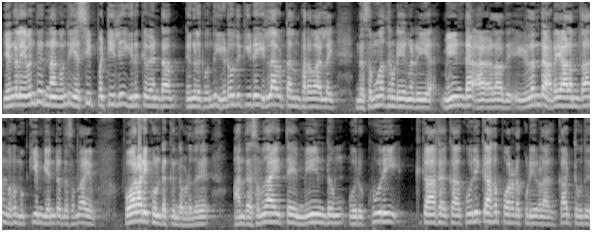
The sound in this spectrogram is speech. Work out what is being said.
எங்களை வந்து நாங்கள் வந்து எஸ்சி பட்டியலே இருக்க வேண்டாம். எங்களுக்கு வந்து இடஒதுக்கீடே இல்லாவிட்டாலும் பரவாயில்லை. இந்த சமூகத்தினுடைய எங்களுடைய மீண்ட அதாவது இழந்த அடையாளம் தான் மிக முக்கியம் என்று அந்த சமுதாயம் போராடி கொண்டிருக்கின்ற பொழுது அந்த சமுதாயத்தை மீண்டும் ஒரு கூலி காக கா- கூலிக்காக போராடக்கூடியவர்களாக காட்டுவது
